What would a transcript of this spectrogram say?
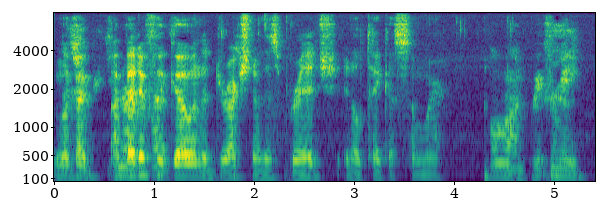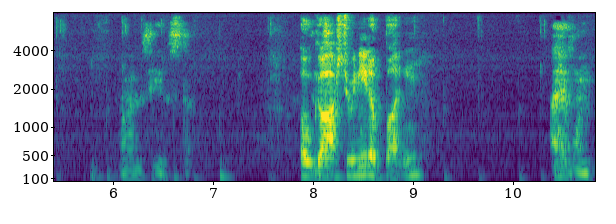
Look, I, I bet if we go in the direction of this bridge, it'll take us somewhere. Hold on. Wait for me. I want to see this stuff. Oh gosh, do we need a button? I have one.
